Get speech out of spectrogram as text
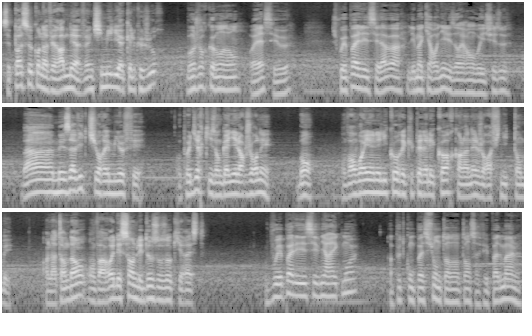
C'est pas ceux qu'on avait ramenés à 20 000 il y a quelques jours Bonjour, commandant. Ouais, c'est eux. Je pouvais pas les laisser là-bas. Les macaroniers les auraient renvoyés chez eux. Ben, mes avis que tu aurais mieux fait. On peut dire qu'ils ont gagné leur journée. Bon, on va envoyer un hélico récupérer les corps quand la neige aura fini de tomber. En attendant, on va redescendre les deux oiseaux qui restent. Vous pouvez pas les laisser venir avec moi? Un peu de compassion de temps en temps, ça fait pas de mal.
